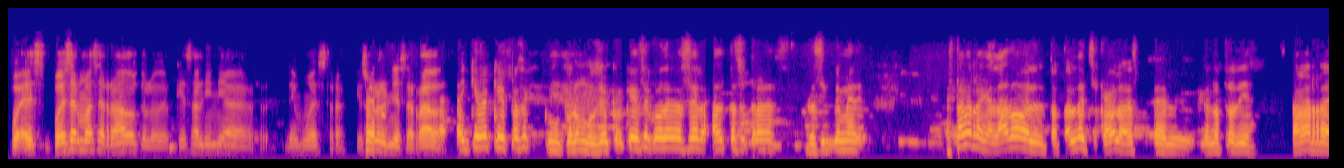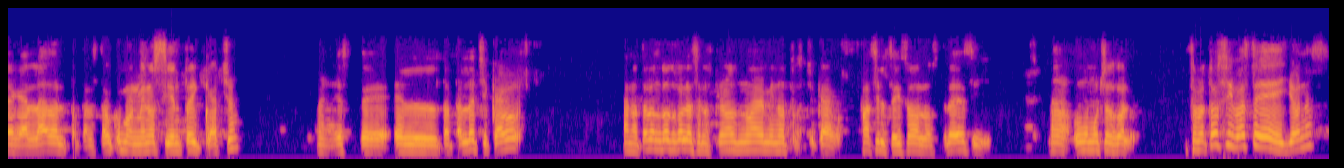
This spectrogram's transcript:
pues, puede ser más cerrado que lo que esa línea demuestra. que Es una línea cerrada. hay que ver qué pasa con Columbus. Yo creo que ese juego debe ser altas otra vez, de cinco y medio. Estaba regalado el total de Chicago la vez, el, el otro día. Estaba regalado el total, estaba como en menos ciento y cacho. Este, el total de Chicago anotaron dos goles en los primeros nueve minutos, Chicago. Fácil se hizo los tres y no, hubo muchos goles. Sobre todo si va este Jonas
